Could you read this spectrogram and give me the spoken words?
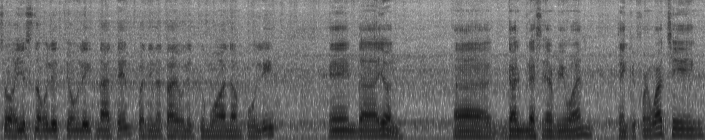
So ayos na ulit yung late natin. Pwede na tayo ulit gumawa ng pulley. And uh, yun uh, God bless everyone. Thank you for watching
